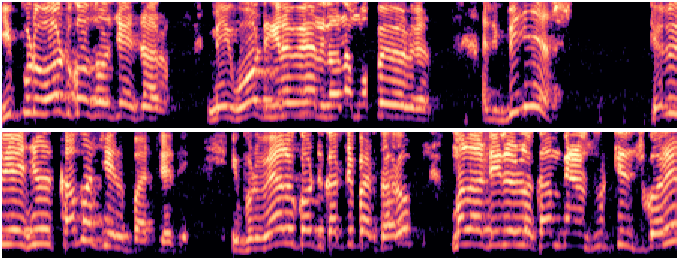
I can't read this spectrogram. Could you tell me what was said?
ఇప్పుడు ఓటు కోసం వచ్చేసినారు. మీకు ఓటు ఇరవై వేలు కదా ముప్పై వేలు కాదు అది బిజినెస్. తెలుగుదేశం కమర్షియల్ పార్టీ అది. ఇప్పుడు వేల కోట్లు ఖర్చు పెడతారు. మళ్ళీ ఢిల్లీలో కంపెనీలు సృష్టించుకొని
